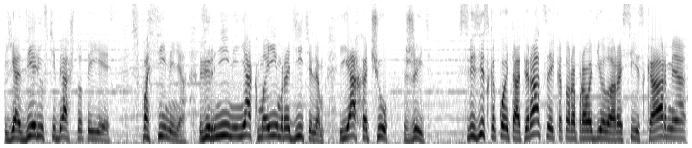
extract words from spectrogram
я верю в Тебя, что Ты есть. Спаси меня, верни меня к моим родителям, я хочу жить. В связи с какой-то операцией, которую проводила российская армия,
